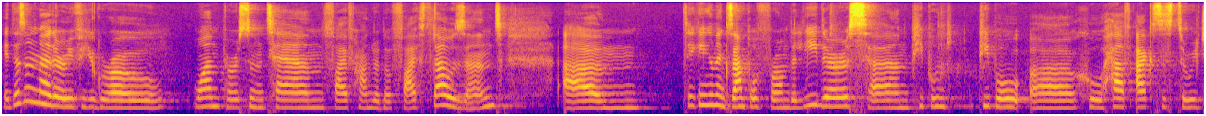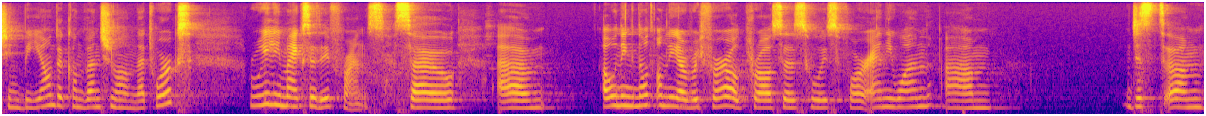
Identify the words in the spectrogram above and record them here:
it doesn't matter if you grow one person, 10, 500 or 5,000. Um, taking an example from the leaders and people, people uh, who have access to reaching beyond the conventional networks really makes a difference. So um, owning not only a referral process who is for anyone, um, just um,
